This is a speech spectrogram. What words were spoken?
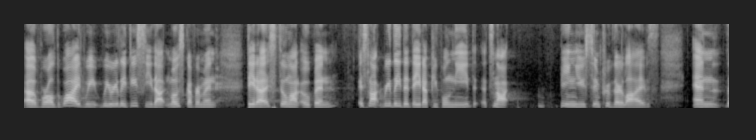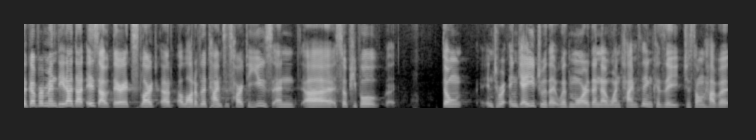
uh, worldwide, we, we really do see that most government data is still not open. It's not really the data people need. It's not being used to improve their lives. And the government data that is out there, it's large, uh, a lot of the times it's hard to use, and uh, so people don't engage with it with more than a one-time thing because they just don't have a,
